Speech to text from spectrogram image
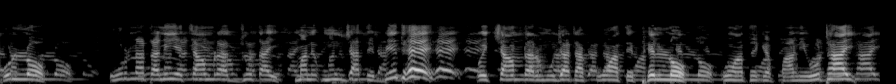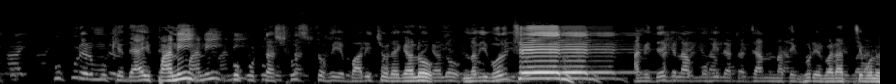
খুললো। উড়নাটা নিয়ে চামড়ার জুতাই মানে মুজাতে বেঁধে ওই চামড়ার মুজাটা কুয়াতে ফেলল কুয়া থেকে পানি উঠাই কুকুরের মুখে দেয় পানি কুকুরটা সুস্থ হয়ে বাড়ি চলে গেল। নবী বলছেন আমি দেখলাম মহিলাটা জান্নাতে ঘুরে বেড়াচ্ছে বলে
